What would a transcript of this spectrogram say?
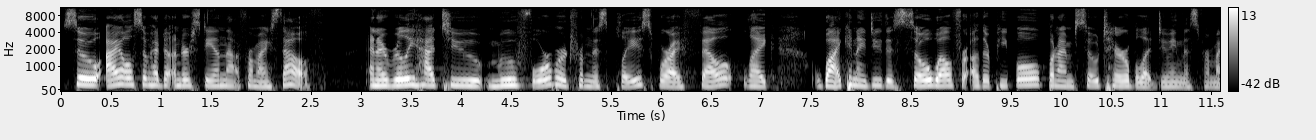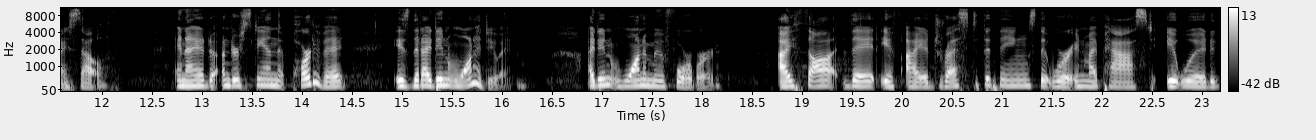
So I also had to understand that for myself. And I really had to move forward from this place where I felt like, why can I do this so well for other people, but I'm so terrible at doing this for myself? And I had to understand that part of it is that I didn't want to do it. I didn't want to move forward. I thought that if I addressed the things that were in my past, it would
